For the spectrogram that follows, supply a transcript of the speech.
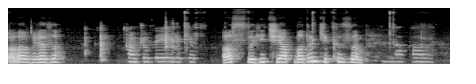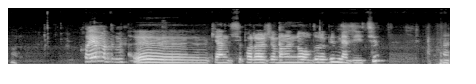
Al al biraz al. Tamam çok da gerek yok. Aslı hiç yapmadın ki kızım. Yapalım. Koyamadım. Ee, kendisi para harcamanın ne olduğunu bilmediği için. Heh.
